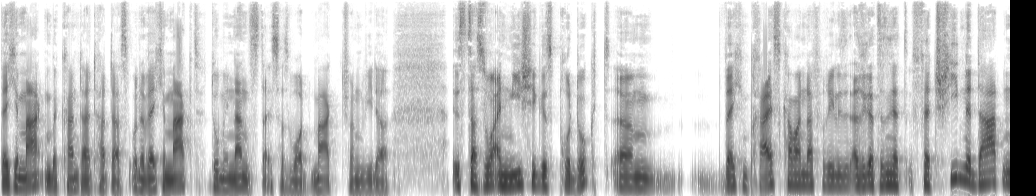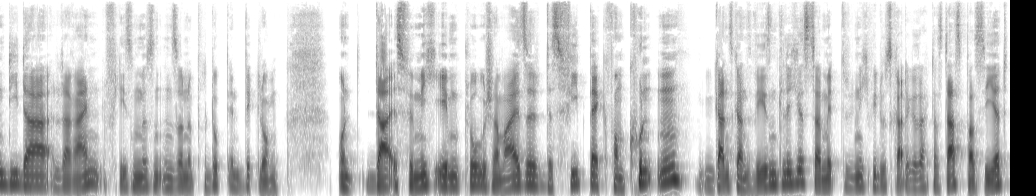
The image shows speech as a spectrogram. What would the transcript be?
Welche Markenbekanntheit hat das? Oder welche Marktdominanz? Da ist das Wort Markt schon wieder. Ist das so ein nischiges Produkt? Ähm, welchen Preis kann man dafür realisieren? Also das sind ja verschiedene Daten, die da, da reinfließen müssen in so eine Produktentwicklung. Und da ist für mich eben logischerweise das Feedback vom Kunden ganz, ganz wesentliches, damit nicht, wie du es gerade gesagt hast, das passiert.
